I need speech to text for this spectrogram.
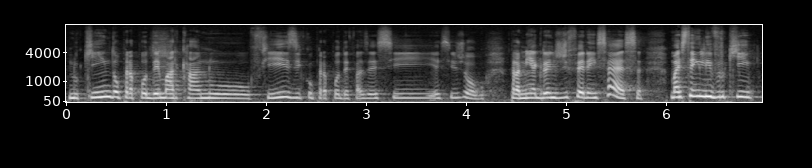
no Kindle para poder marcar no físico, para poder fazer esse, esse jogo. Para mim, a grande diferença é essa. Mas tem livro que.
